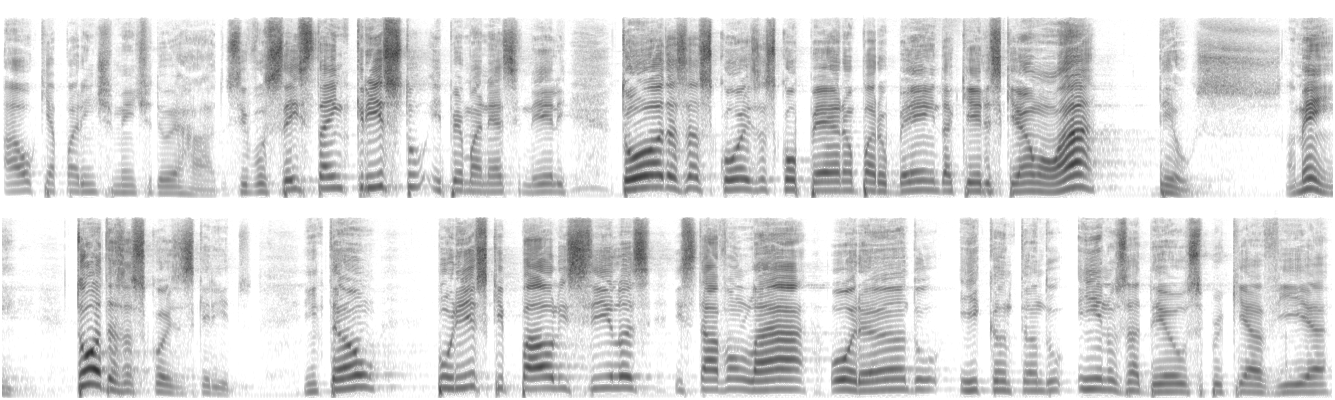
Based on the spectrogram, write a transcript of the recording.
ao que aparentemente deu errado. Se você está em Cristo e permanece nele, todas as coisas cooperam para o bem daqueles que amam a Deus. Amém? Todas as coisas, queridos. Então, por isso que Paulo e Silas estavam lá orando e cantando hinos a Deus, porque havia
